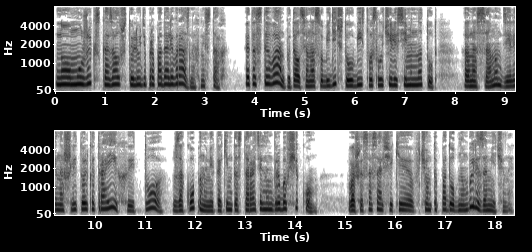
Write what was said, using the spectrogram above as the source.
Но мужик сказал, что люди пропадали в разных местах. Это Стыван пытался нас убедить, что убийства случились именно тут, а на самом деле нашли только троих, и то закопанными каким-то старательным гробовщиком. Ваши сосальщики в чем-то подобном были замечены?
